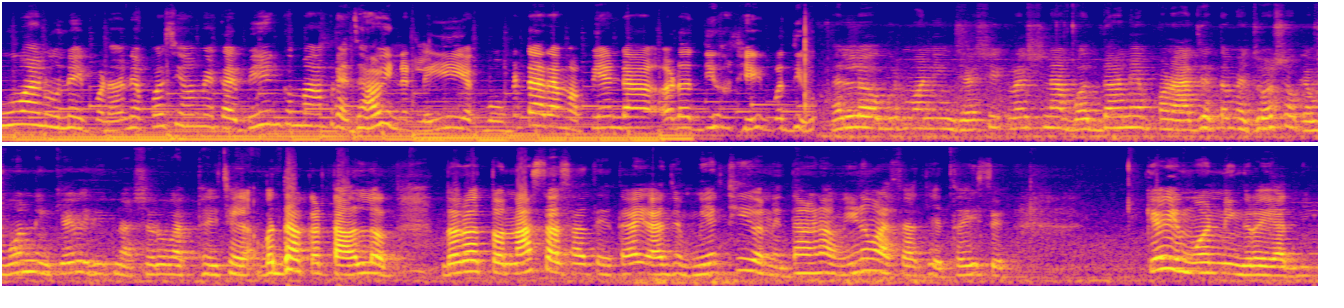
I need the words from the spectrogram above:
કુવાનું નહીં પણ અને પછી અમે કઈ બેંકમાં આપણે જાવીને એટલે એ એક બહુ કટારામાં પેંડા અડદિયો ને એ બધું. હેલો ગુડ મોર્નિંગ જય શ્રી કૃષ્ણ બધાને. પણ આજે તમે જોશો કે મોર્નિંગ કેવી રીતના શરૂઆત થઈ છે. બધા કરતા અલગ. દરરોજ તો નાસ્તા સાથે થાય આજે મેથી અને ધાણા વીણવા સાથે થઈ છે. કેવી મોર્નિંગ રહી આજની?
